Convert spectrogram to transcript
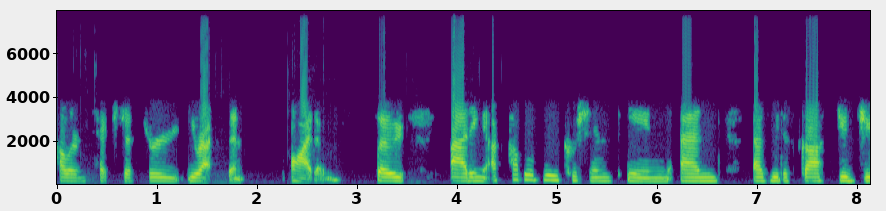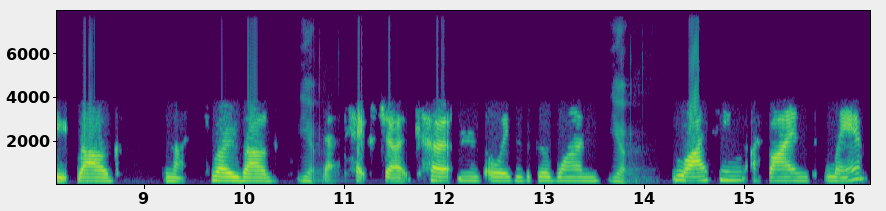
colour and texture through your accent items. So adding a couple of blue cushions in and as we discussed, your jute rug, nice throw rug, Yep. that texture. Curtains always is a good one. Yep. Lighting, I find lamps,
